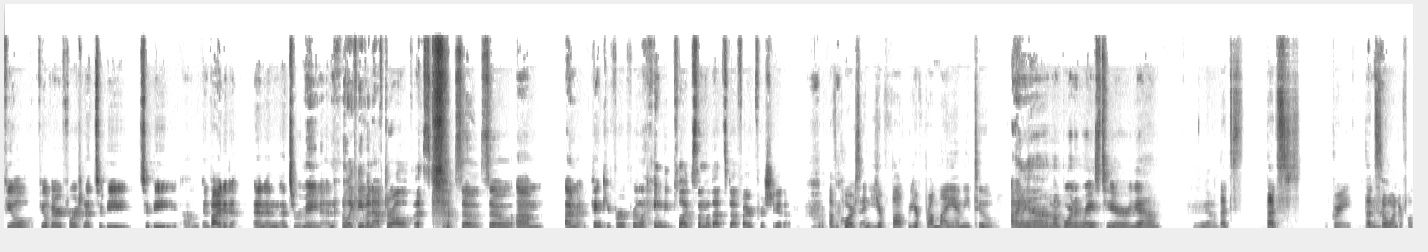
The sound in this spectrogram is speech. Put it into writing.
feel feel very fortunate to be to be um, invited in and, and and to remain in, like even after all of this. So so um, I'm thank you for for letting me plug some of that stuff. I appreciate it of course, and you're from you're from Miami too. Right? I am. I'm born and raised here. Yeah, yeah. That's that's great. That's yeah. so wonderful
